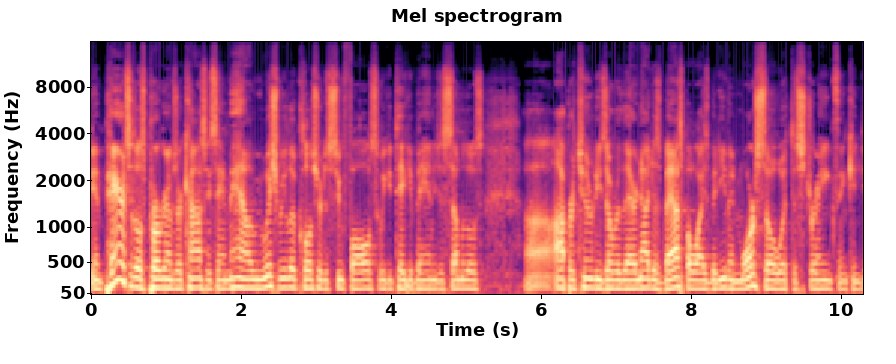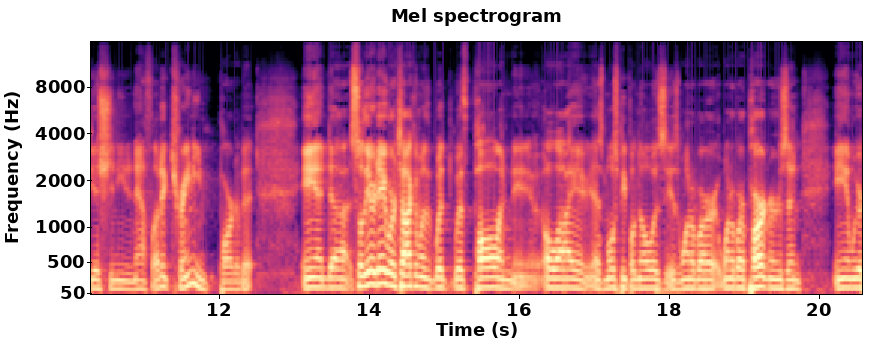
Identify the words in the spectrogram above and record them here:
and parents of those programs are constantly saying, man, we wish we lived closer to Sioux Falls so we could take advantage of some of those uh, opportunities over there, not just basketball wise, but even more so with the strength and conditioning and athletic training part of it. And uh, so the other day we were talking with, with, with Paul and uh, OI, as most people know, is, is one of our one of our partners, and and we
